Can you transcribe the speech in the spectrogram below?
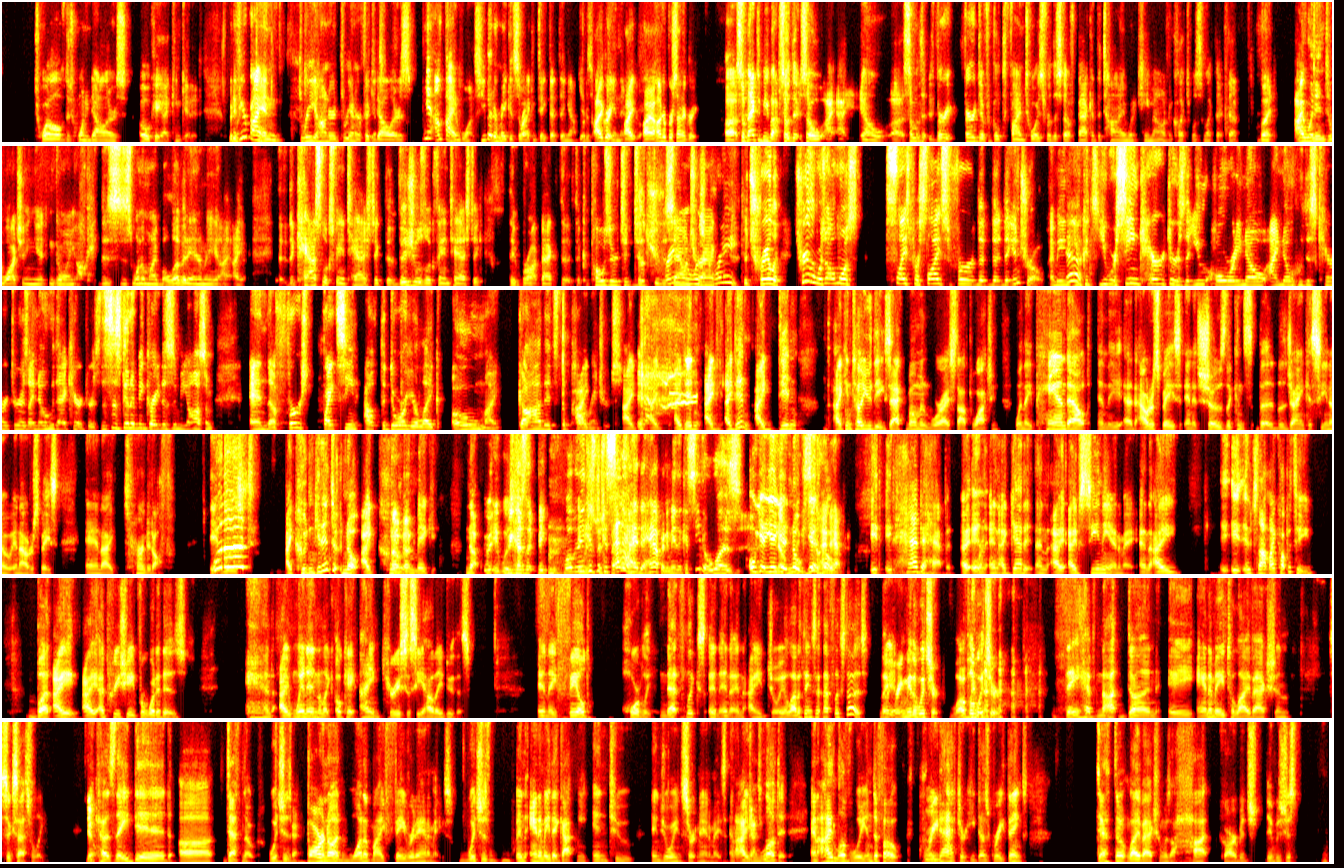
twelve to twenty dollars, okay, I can get it. But if you're buying 300 350 dollars, yeah, I'm buying one. So you better make it so I can take that thing out. yes, it I agree. in there. I I 100% agree. Uh, so back to Bebop. So there, so I, I you know uh, some of the very very difficult to find toys for the stuff back at the time when it came out and collectibles and like that, that. But I went into watching it and going, okay, this is one of my beloved anime. I, I the cast looks fantastic. The visuals look fantastic. They brought back the the composer to to, the trailer was soundtrack. great. The trailer trailer was almost slice for slice for the, the the intro. I mean, Yeah. you could you were seeing characters that you already know. I know who this character is. I know who that character is. This is gonna be great. This is gonna be awesome. And the first fight scene out the door, you're like, oh my god, it's the Power I- Rangers. I I I didn't I I didn't I didn't I can tell you the exact moment where I stopped watching when they panned out in the at outer space and it shows the cons- the the giant casino in outer space and I turned it off. It what? was I couldn't get into it. No, I couldn't make it. No, it was because the, be- well because the casino bad. had to happen. I mean, the casino was Oh yeah, yeah, yeah. No, the yeah, had no. to happen. it it had to happen I, and Right. and i get it and i i've seen the anime and i it, it's not my cup of tea but i i appreciate for what it is and i went in and like okay i am curious to see how they do this and they failed horribly. Netflix and and, and i enjoy a lot of things that netflix does. Oh, they Oh, yeah. bring me the witcher. Love the witcher. They have not done a anime to live action successfully No. because they did uh death note which is Okay. bar none one of my favorite animes which is an anime that got me into enjoying mm. certain animes and i Gotcha. loved it. And i love mm. william dafoe great mm. actor. He does great things. Death note live action was a hot garbage it was just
